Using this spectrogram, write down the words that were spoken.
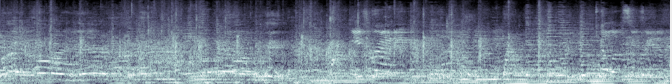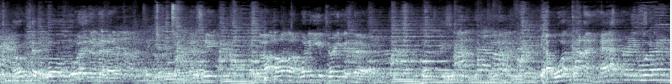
Right over here. He's ready. Kill him, Suzanne. Okay, well, Wait a minute. Is he? Uh, hold on. What are you drinking there? Yeah. What kind of hat are you wearing?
